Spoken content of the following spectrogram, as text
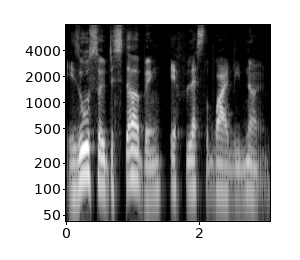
is also disturbing, if less widely known.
